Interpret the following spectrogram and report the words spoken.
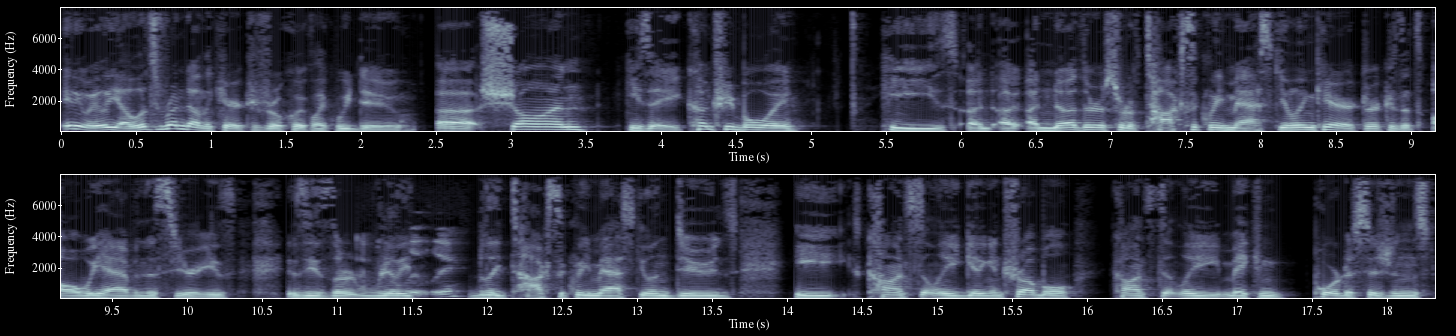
Anyway, yeah, let's run down the characters real quick, like we do. Uh, Sean, he's a country boy. He's an, a, another sort of toxically masculine character because that's all we have in this series. Is these really, Absolutely. really toxically masculine dudes. He's constantly getting in trouble, constantly making poor decisions.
